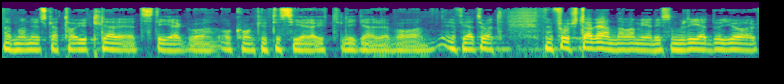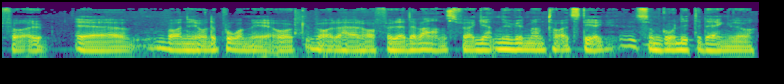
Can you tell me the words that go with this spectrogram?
att man nu ska ta ytterligare ett steg och, och konkretisera ytterligare. Vad, för jag tror att den första vändan var mer liksom redogör för eh, vad ni håller på med och vad det här har för relevans. För nu vill man ta ett steg som går lite längre och,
